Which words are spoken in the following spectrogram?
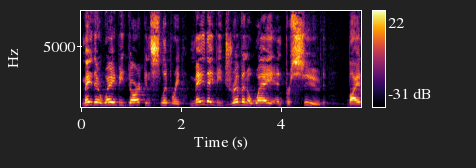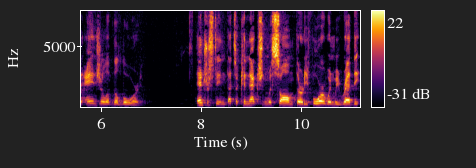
May their way be dark and slippery. May they be driven away and pursued by an angel of the Lord. Interesting, that's a connection with Psalm 34 when we read, The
